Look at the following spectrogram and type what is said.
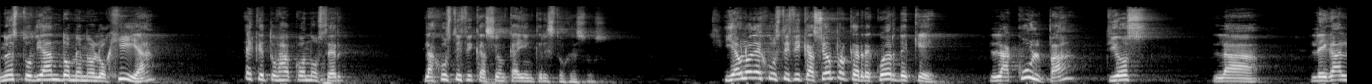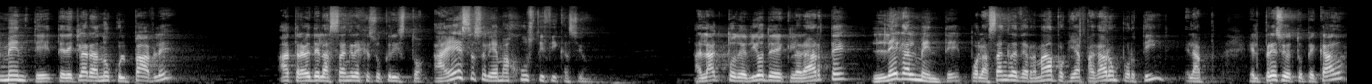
no estudiando memología, es que tú vas a conocer la justificación que hay en Cristo Jesús. Y hablo de justificación porque recuerde que la culpa, Dios la legalmente te declara no culpable a través de la sangre de Jesucristo. A eso se le llama justificación. Al acto de Dios de declararte legalmente por la sangre derramada, porque ya pagaron por ti el, precio de tu pecado,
